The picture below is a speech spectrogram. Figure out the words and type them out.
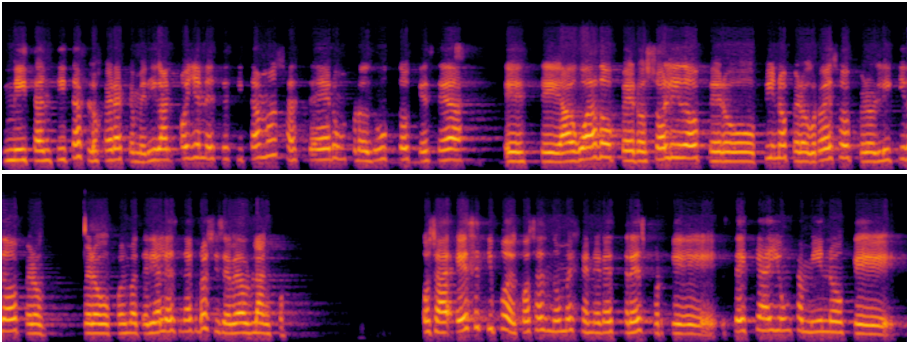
ni tantita flojera que me digan, oye, necesitamos hacer un producto que sea este, aguado, pero sólido, pero fino, pero grueso, pero líquido, pero, pero con materiales negros y se vea blanco. O sea, ese tipo de cosas no me genera estrés porque sé que hay un camino que,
